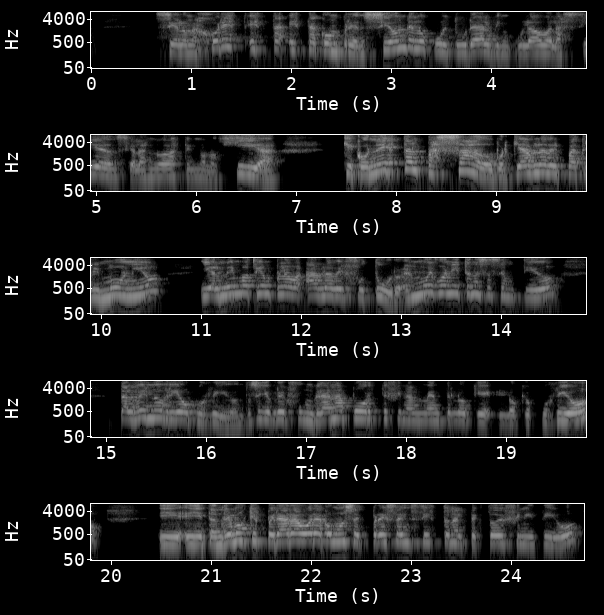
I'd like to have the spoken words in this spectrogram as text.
Si a lo mejor esta, esta comprensión de lo cultural vinculado a la ciencia, a las nuevas tecnologías, que conecta al pasado porque habla del patrimonio y al mismo tiempo habla del futuro. Es muy bonito en ese sentido, tal vez no habría ocurrido. Entonces yo creo que fue un gran aporte finalmente lo que, ocurrió y, tendremos que esperar ahora cómo se expresa, insisto, en el texto definitivo,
